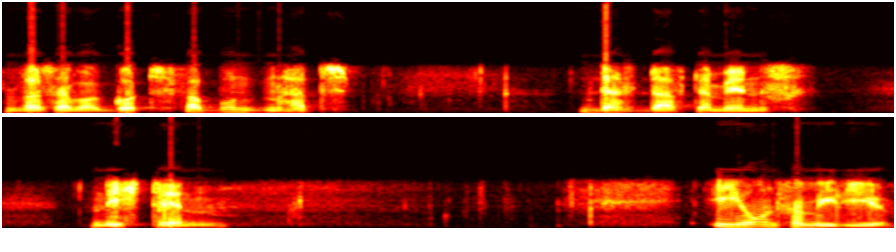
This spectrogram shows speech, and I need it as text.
Was aber Gott verbunden hat, das darf der Mensch nicht trennen. Ehe und Familie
